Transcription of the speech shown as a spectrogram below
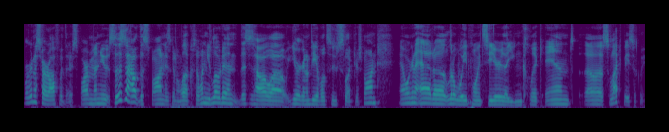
we're gonna start off with a spawn menu. So this is how the spawn is gonna look. So when you load in, this is how uh, you're gonna be able to select your spawn. And we're gonna add uh, little waypoints here that you can click and uh, select basically.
